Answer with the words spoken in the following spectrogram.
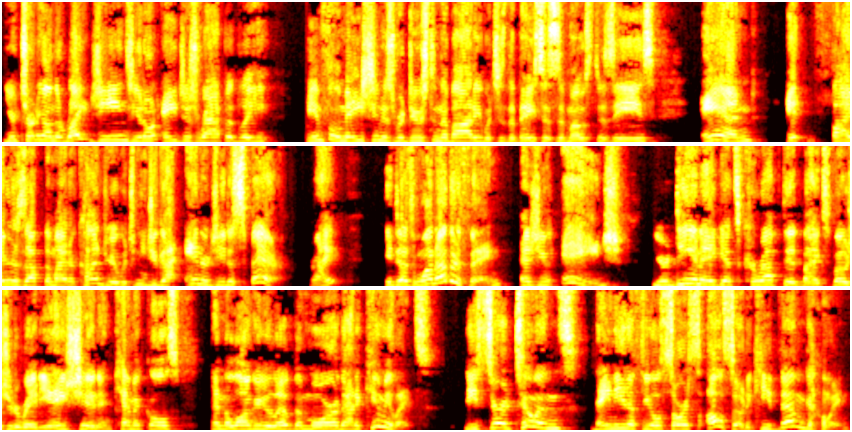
you're turning on the right genes. You don't age as rapidly. Inflammation is reduced in the body, which is the basis of most disease, and it fires up the mitochondria, which means you got energy to spare, right? It does one other thing. As you age, your DNA gets corrupted by exposure to radiation and chemicals, and the longer you live, the more that accumulates. These sirtuins, they need a fuel source also to keep them going.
